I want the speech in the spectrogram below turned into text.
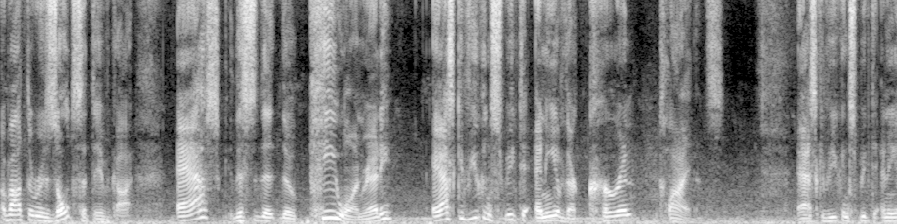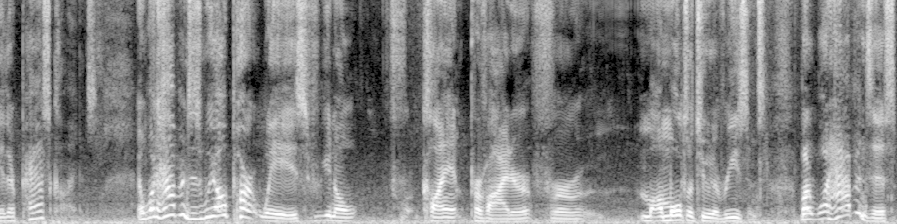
about the results that they've got. Ask, this is the, the key one, ready? Ask if you can speak to any of their current clients. Ask if you can speak to any of their past clients. And what happens is we all part ways, you know, client provider for a multitude of reasons. But what happens is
